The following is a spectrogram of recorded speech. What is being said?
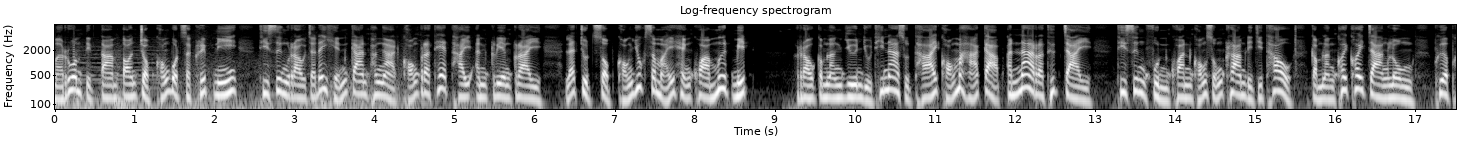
มาร่วมติดตามตอนจบของบทสคริปต์นี้ ที่ซึ่งเราจะได้เห็นการผงาดของประเทศไทยอันเกรียงไกรและจุดศพของยุคสมัยแห่งความมืดมิดเรากำลังยืนอยู่ที่หน้าสุดท้ายของมหากาบอันน่าระทึกใจ ที่ซึ่งฝุ่นควันของสงครามดิจิทัลกำลังค่อยๆ จางลง เพื่อเผ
